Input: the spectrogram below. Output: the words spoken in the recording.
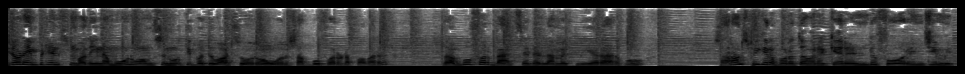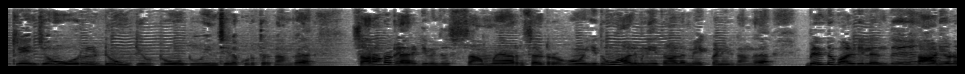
இதோட இம்பிடன்ஸ்னு பார்த்தீங்கன்னா மூணு ஓம்ஸ் நூற்றி பத்து வாட்ஸ் வரும் ஒரு சப் ஊஃபரோட பவர் சப் ஊஃபர் பேக் சைடு எல்லாமே கிளியராக இருக்கும். சரௌண்ட் ஸ்பீக்கரை பொறுத்த வரைக்கும் ரெண்டு ஃபோர் இன்ச்சு மிட் ரேஞ்சும் ஒரு டூம் டியூட்ரும் டூ இன்ச்சில் கொடுத்துருக்காங்க. சரௌண்டர் கிளாரிட்டி வந்து செம்மையாக ரிசல்ட் இருக்கும். இதுவும் அலுமினியத்தினால மேக் பண்ணியிருக்காங்க. பில்டு குவாலிட்டிலேருந்து ஆடியோட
